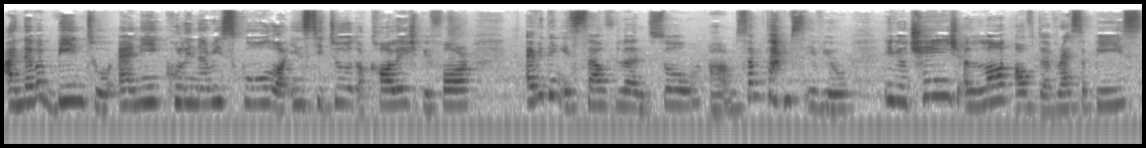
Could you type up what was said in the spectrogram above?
I've never been to any culinary school or institute or college before. Everything is self-learned. So um, sometimes if you if you change a lot of the recipes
